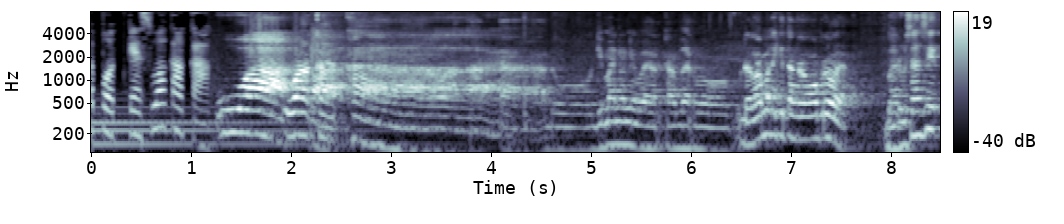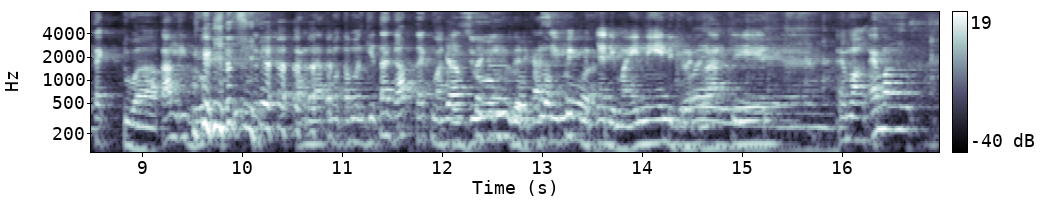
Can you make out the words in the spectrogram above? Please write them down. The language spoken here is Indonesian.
gue podcast Wakakak. Wah, kakak. Aduh, gimana nih Wer kabar lo? Udah lama nih kita nggak ngobrol ya? Barusan sih tag dua kali bro Karena teman-teman kita gaptek pakai Gaptek zoom Udah dikasih mic, mic-nya dimainin, digerak-gerakin Mainin. Emang, emang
